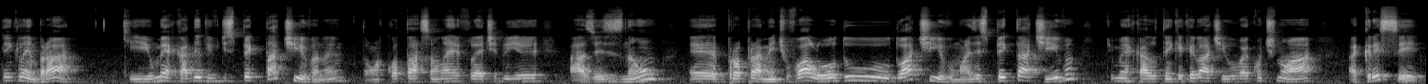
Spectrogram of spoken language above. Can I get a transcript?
tem que lembrar que o mercado vive de expectativa, né? Então a cotação ela reflete às vezes não é, propriamente o valor do, do ativo, mas a expectativa que o mercado tem que aquele ativo vai continuar a crescer.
